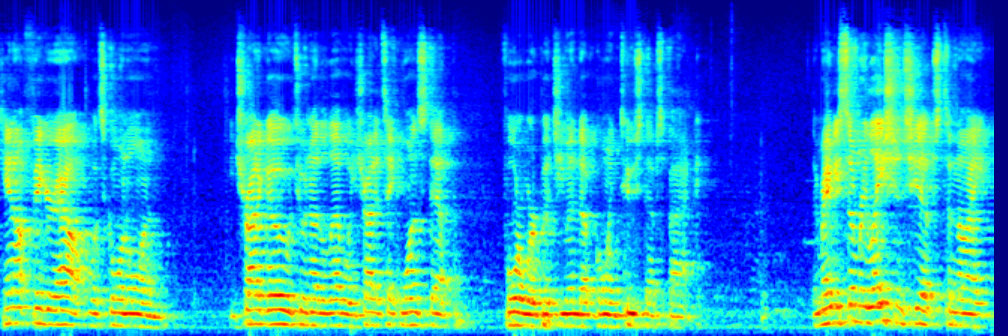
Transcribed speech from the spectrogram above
Cannot figure out what's going on. You try to go to another level, you try to take one step forward, but you end up going two steps back. There may be some relationships tonight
